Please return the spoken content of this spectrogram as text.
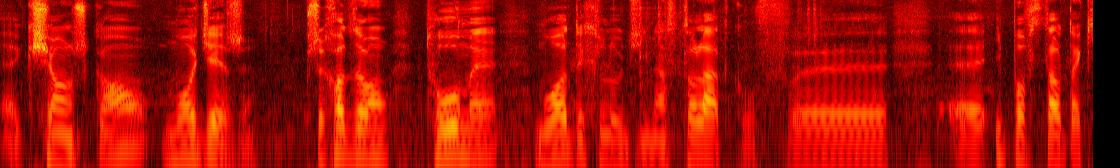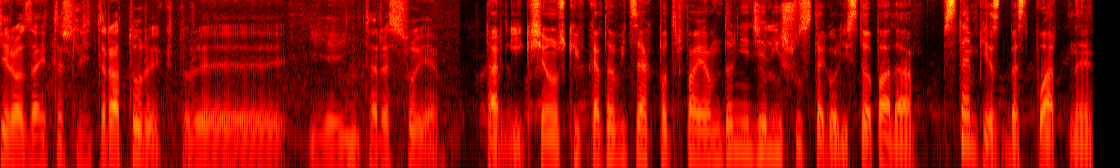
e, książką młodzieży. Przychodzą tłumy młodych ludzi, nastolatków e, i powstał taki rodzaj też literatury, który je interesuje. Targi książki w Katowicach potrwają do niedzieli 6 listopada. Wstęp jest bezpłatny.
